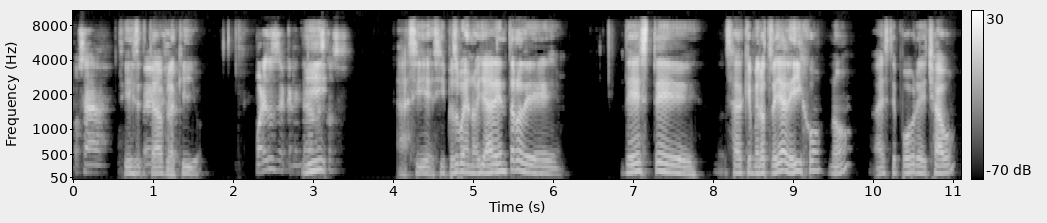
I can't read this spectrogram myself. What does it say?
O sea. Sí, estaba eh, flaquillo. Por eso se calentaban las cosas. Así es. Y pues bueno, ya dentro de, de este. O sea, que me lo traía de hijo, ¿no? A este pobre chavo.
